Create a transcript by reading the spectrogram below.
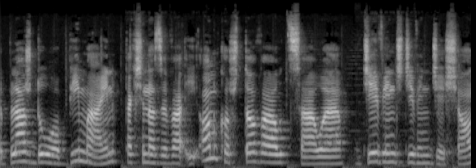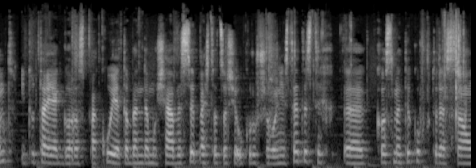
y, Blush Duo Be Mine, tak się nazywa i on kosztował całe 9,90 i tutaj jak go rozpakuję, to będę musiała wysypać to, co się ukruszyło. Niestety z tych e, kosmetyków, które są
